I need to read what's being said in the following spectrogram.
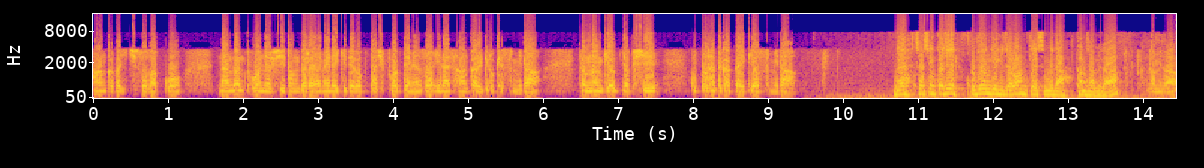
상한가까지 치솟았고 난강토건 역시 덩달아 M&A 기대가 다시 부각되면서 이날 상한가를 기록했습니다. 경남기업 역시 9% 가까이 뛰었습니다. 네, 자, 지금까지 고병기 기자와 함께했습니다. 감사합니다. 감사합니다.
